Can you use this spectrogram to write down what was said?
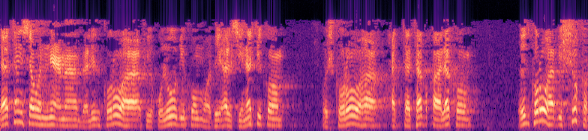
لا تنسوا النعمة بل اذكروها في قلوبكم وفي ألسنتكم. واشكروها حتى تبقى لكم. اذكروها بالشكر.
